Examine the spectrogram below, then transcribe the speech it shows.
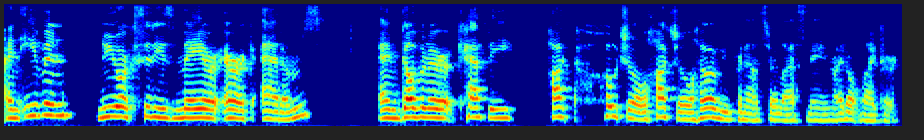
and even New York City's Mayor Eric Adams and Governor Kathy Hochul, Hochul, however you pronounce her last name. I don't like her.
